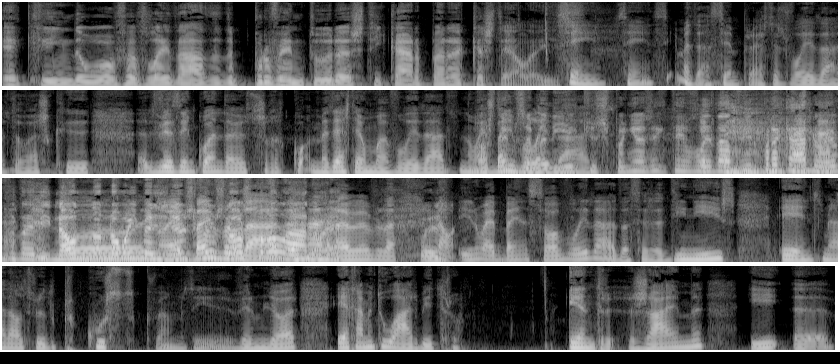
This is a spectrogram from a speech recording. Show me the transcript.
é que ainda houve a veleidade de porventura esticar para Castela. É isso. Sim, sim, sim, mas há sempre estas veleidades. Eu acho que de vez em quando há estes mas esta é uma veleidade, não nós é bem temos veleidade. a mania que os espanhóis é que têm veleidade de vir para cá, não é verdade? E não, não, não imaginamos não é que nós para lá, não é? Não, é verdade. não, e não é bem só a validade, ou seja, Diniz é, em determinada altura do percurso, que vamos ver melhor, é realmente o árbitro entre Jaime e, uh,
